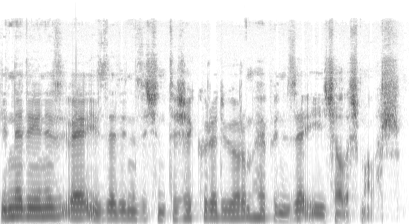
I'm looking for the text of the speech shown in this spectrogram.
Dinlediğiniz ve izlediğiniz için teşekkür ediyorum. Hepinize iyi çalışmalar.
